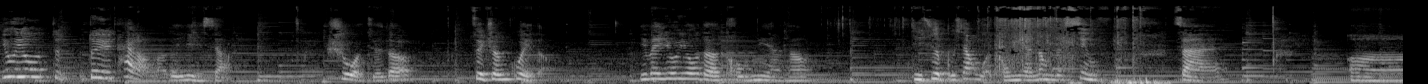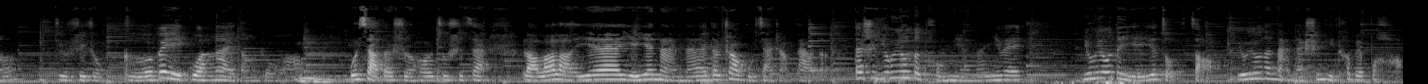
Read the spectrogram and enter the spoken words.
悠悠对对于太姥姥的印象，是我觉得最珍贵的，因为悠悠的童年呢，的确不像我童年那么的幸福，在，呃，就是这种隔辈关爱当中啊。嗯，我小的时候就是在姥姥姥爷、爷爷奶奶的照顾下长大的，但是悠悠的童年呢，因为悠悠的爷爷走得早，悠悠的奶奶身体特别不好。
